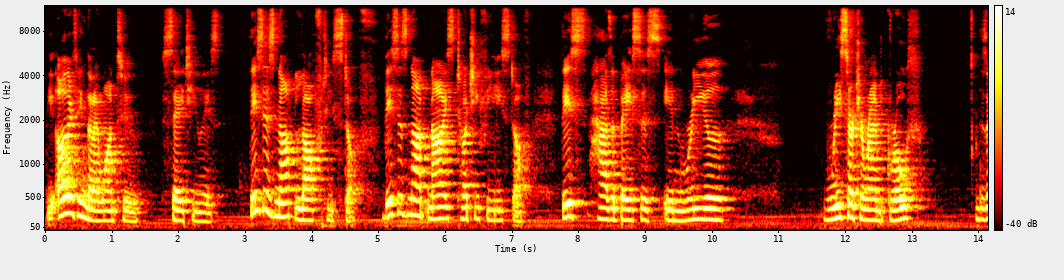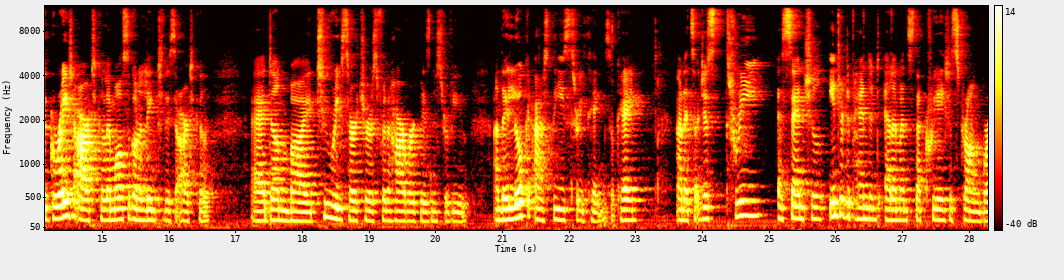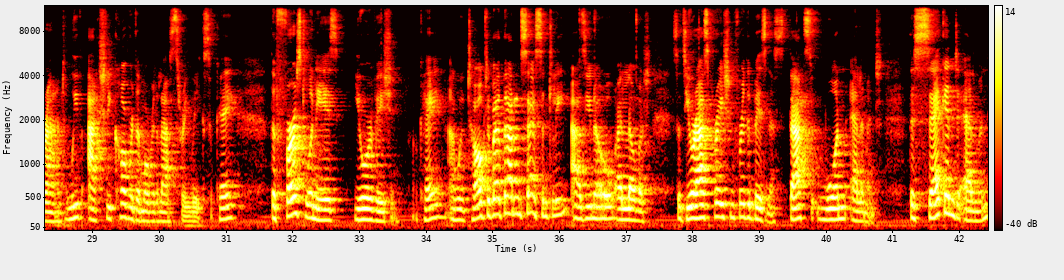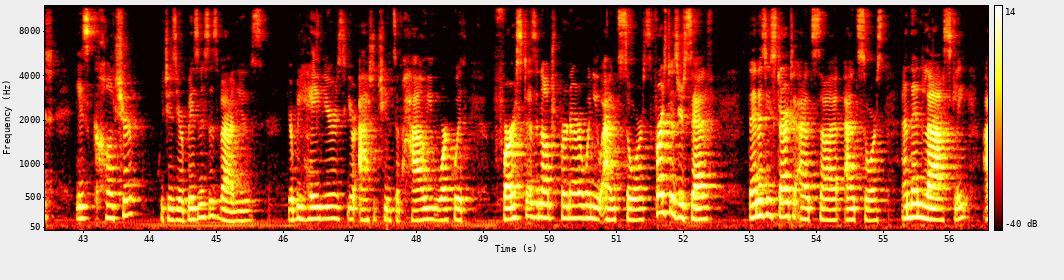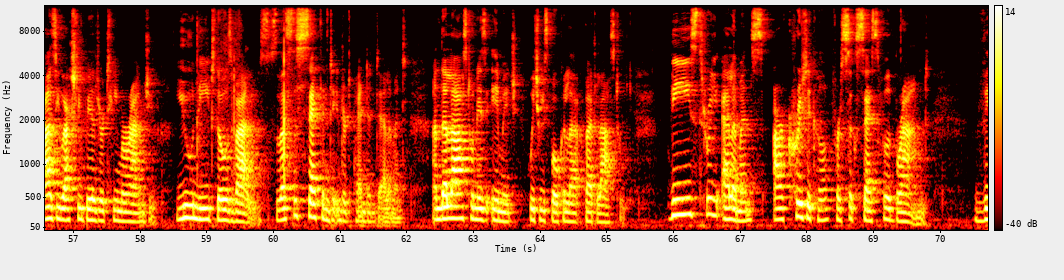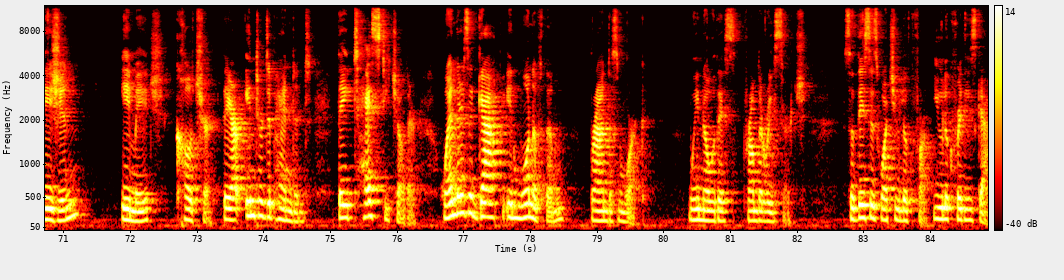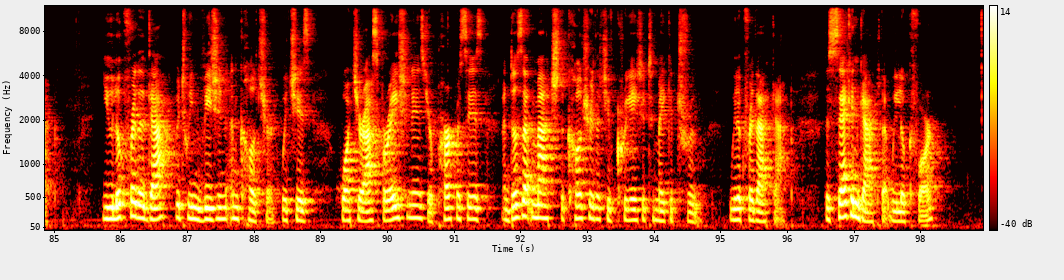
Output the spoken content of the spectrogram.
The other thing that I want to say to you is this is not lofty stuff. This is not nice, touchy feely stuff. This has a basis in real research around growth. There's a great article. I'm also going to link to this article uh, done by two researchers for the Harvard Business Review. And they look at these three things, okay? And it's just three essential interdependent elements that create a strong brand. And we've actually covered them over the last three weeks, okay? The first one is your vision, okay? And we've talked about that incessantly. As you know, I love it. So it's your aspiration for the business. That's one element. The second element is culture, which is your business's values, your behaviors, your attitudes of how you work with first as an entrepreneur when you outsource, first as yourself, then as you start to outside, outsource, and then lastly, as you actually build your team around you, you need those values. So that's the second interdependent element. And the last one is image, which we spoke a lot about last week. These three elements are critical for successful brand. Vision, image, culture. They are interdependent. They test each other. When there's a gap in one of them, brand doesn't work. We know this from the research. So this is what you look for. You look for these gap. You look for the gap between vision and culture, which is what your aspiration is, your purpose is, and does that match the culture that you've created to make it true? We look for that gap. The second gap that we look for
